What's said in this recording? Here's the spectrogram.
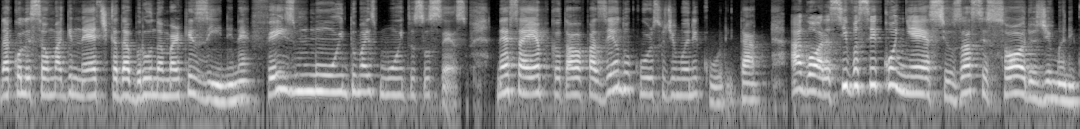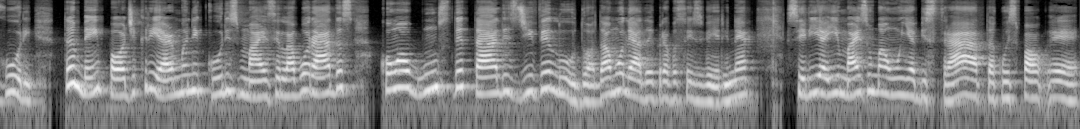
da coleção magnética da Bruna Marquezine, né? Fez muito, mas muito sucesso. Nessa época eu estava fazendo o curso de manicure, tá? Agora, se você conhece os acessórios de manicure, também pode criar manicures mais elaboradas com alguns detalhes de veludo. Ó, dá uma olhada aí para vocês verem, né? Seria aí mais uma unha abstrata, com, é,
